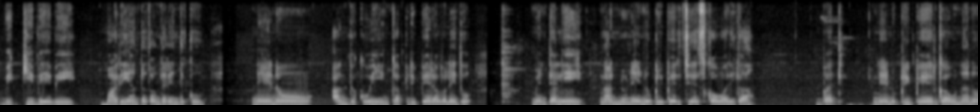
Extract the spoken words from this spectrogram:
విక్కీ బేబీ మరీ అంత తొందర ఎందుకు నేను అందుకు ఇంకా ప్రిపేర్ అవ్వలేదు. మెంటలీ నన్ను నేను ప్రిపేర్ చేసుకోవాలిగా? బట్ నేను ప్రిపేర్గా ఉన్నాను.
